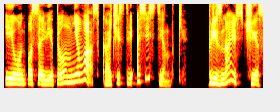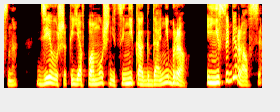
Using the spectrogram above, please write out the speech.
и он посоветовал мне вас в качестве ассистентки. Признаюсь честно, девушек я в помощнице никогда не брал и не собирался.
